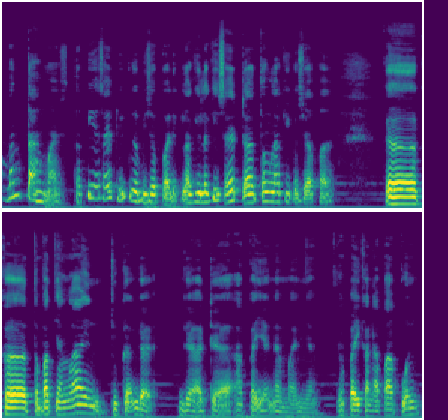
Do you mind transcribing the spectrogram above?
Mentah mas, tapi ya saya duit nggak bisa balik. Lagi-lagi saya datang lagi ke siapa? Ke ke tempat yang lain. Juga nggak nggak ada apa ya namanya kebaikan apa pun.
